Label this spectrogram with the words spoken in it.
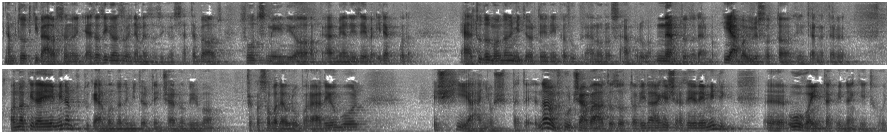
nem tudod kiválasztani, hogy ez az igaz, vagy nem ez az igaz. Hát ebbe az szocmédia, akármilyen izébe, ide oda. El tudod mondani, mi történik az ukrán-orosz háborúban? Nem tudod elmondani. Hiába ülsz ott az internet előtt. Annak idején mi nem tudtuk elmondani, mi történt Csernobilban, csak a Szabad Európa rádióból, és hiányos. Tehát nagyon furcsán változott a világ, és ezért én mindig óva intek mindenkit, hogy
